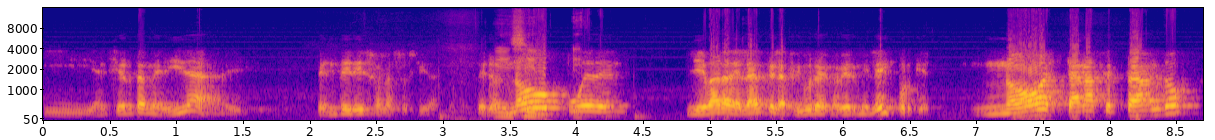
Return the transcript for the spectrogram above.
y en cierta medida eh, vender eso a la sociedad. Pero no pueden llevar adelante la figura de Javier Milei porque no están aceptando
